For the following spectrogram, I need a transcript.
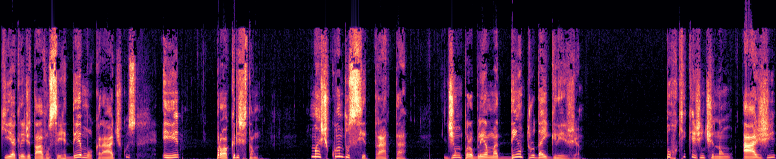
que acreditavam ser democráticos e pró-cristão. Mas quando se trata de um problema dentro da igreja, por que, que a gente não age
